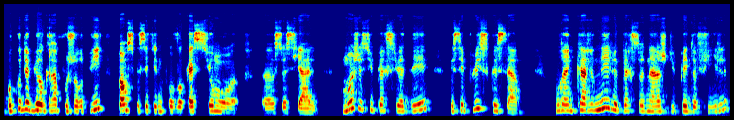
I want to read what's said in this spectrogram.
Beaucoup de biographes aujourd'hui pensent que c'est une provocation sociale. Moi, je suis persuadée que c'est plus que ça. Pour incarner le personnage du pédophile,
